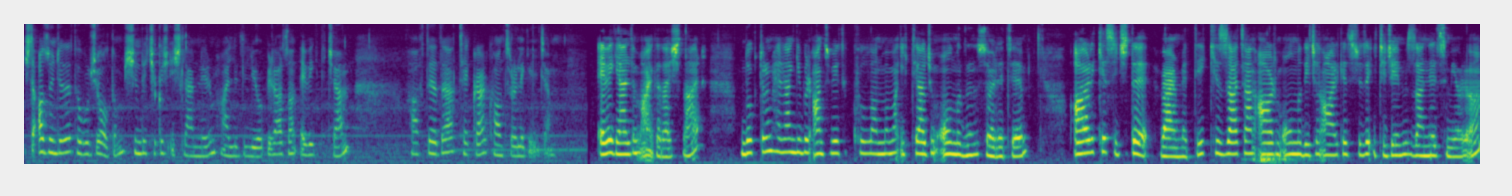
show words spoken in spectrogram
İşte az önce de taburcu oldum. Şimdi çıkış işlemlerim hallediliyor. Birazdan eve gideceğim. Haftaya da tekrar kontrole geleceğim. Eve geldim arkadaşlar. Doktorum herhangi bir antibiyotik kullanmama ihtiyacım olmadığını söyledi. Ağrı kesici de vermedi ki zaten ağrım olmadığı için ağrı kesici de içeceğimi zannetmiyorum.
